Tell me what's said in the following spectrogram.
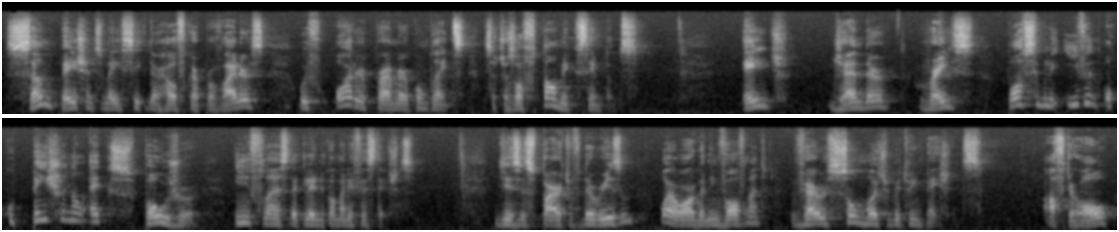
some patients may seek their healthcare providers with other primary complaints, such as ophthalmic symptoms. Age, gender, race, possibly even occupational exposure influence the clinical manifestations. This is part of the reason why organ involvement varies so much between patients. After all,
